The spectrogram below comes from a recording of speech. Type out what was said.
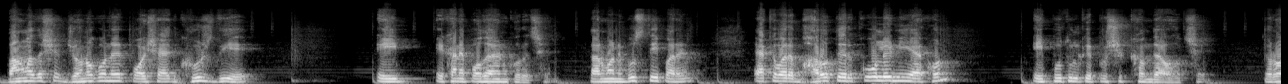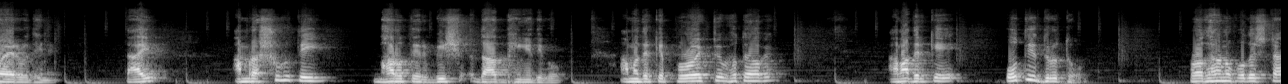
বাংলাদেশের জনগণের পয়সায় ঘুষ দিয়ে এই এখানে পদায়ন করেছে। তার মানে বুঝতেই পারেন, একেবারে ভারতের কোলে নিয়ে এখন এই পুতুলকে প্রশিক্ষণ দেওয়া হচ্ছে রয়ের অধীনে। তাই আমরা শুরুতেই ভারতের বিষ দাঁত ভেঙে দিব। আমাদেরকে প্রোয়েক্টিভ হতে হবে। আমাদেরকে অতি দ্রুত প্রধান উপদেষ্টা,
